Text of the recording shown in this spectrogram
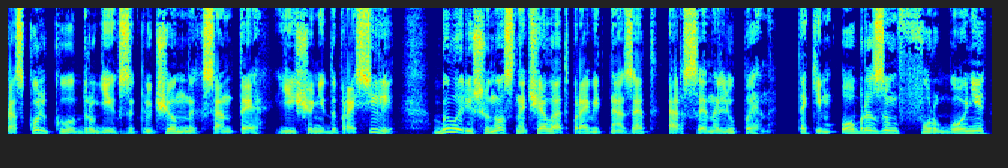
Поскольку других заключенных Санте еще не допросили, было решено сначала отправить назад Арсена Люпена. Таким образом, в фургоне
